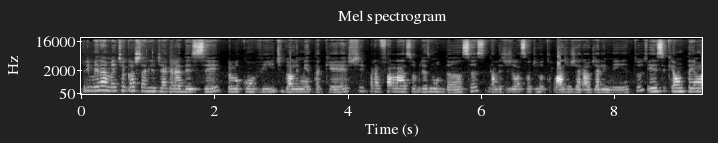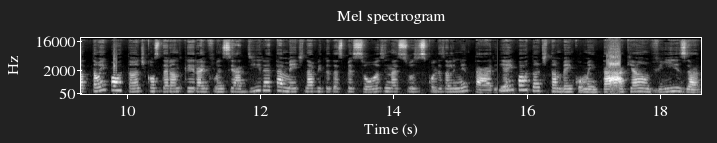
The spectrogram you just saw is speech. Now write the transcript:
primeiramente eu gostaria de agradecer pelo convite do Alimenta Cast para falar sobre as mudanças na legislação de rotulagem geral de alimentos. Esse que é um tema tão importante, considerando que irá influenciar diretamente na vida das pessoas e nas suas escolhas alimentares. E é importante também comentar que a Anvisa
